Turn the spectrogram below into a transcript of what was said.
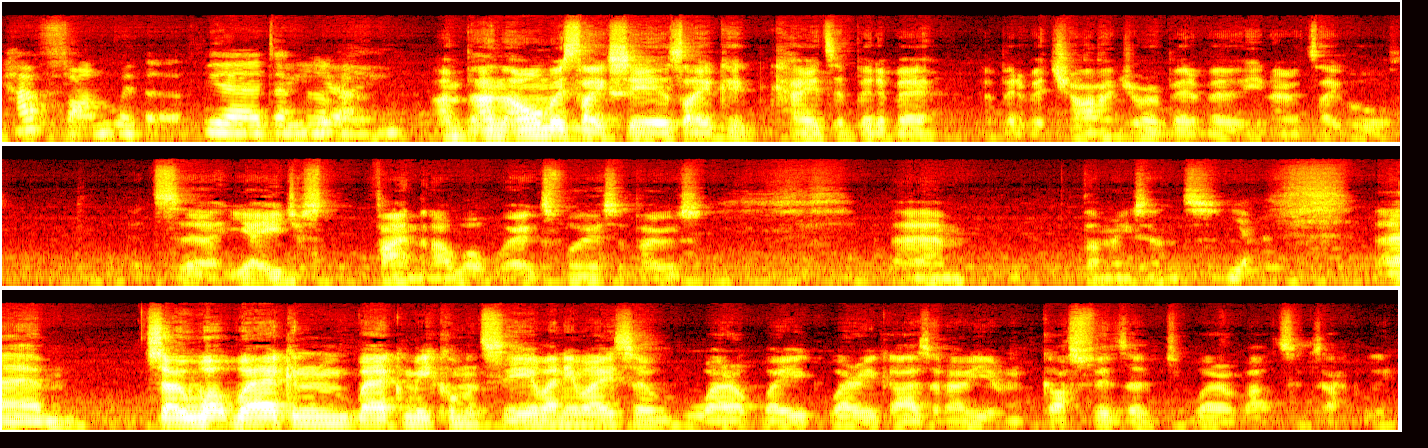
Have fun with it. yeah, definitely. and, and i almost like see it as like okay it's a bit of a, a bit of a challenge or a bit of a you know it's like well uh, yeah you just finding out what works for you i suppose. Um that makes sense. Yeah. um so what where can where can we come and see you anyway? So where where, you, where are you guys? I know you're in gosford or whereabouts exactly?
